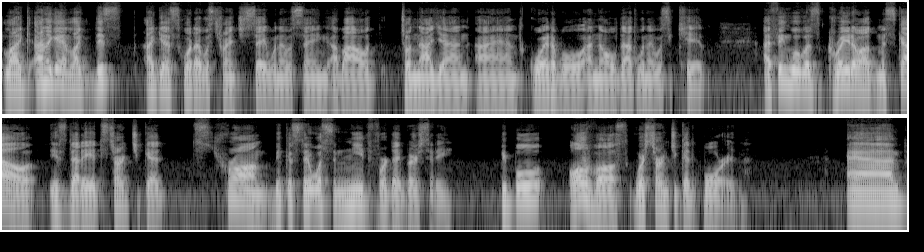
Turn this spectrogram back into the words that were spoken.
like, and again, like this, I guess what I was trying to say when I was saying about Tonayan and Cuervo and all that when I was a kid. I think what was great about mezcal is that it started to get strong because there was a need for diversity. People, all of us, were starting to get bored, and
